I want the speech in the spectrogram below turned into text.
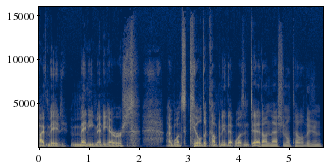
I've made many, many errors. I once killed a company that wasn't dead on national television.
